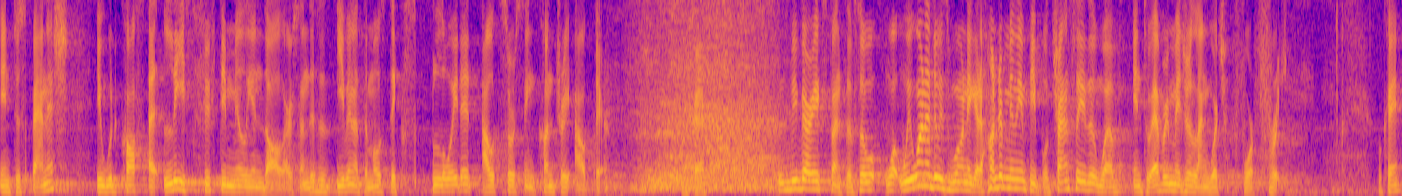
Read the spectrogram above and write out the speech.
into Spanish, it would cost at least $50 million. And this is even at the most exploited outsourcing country out there. Okay? so it'd be very expensive. So what we want to do is we want to get 100 million people translate the web into every major language for free. Okay?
